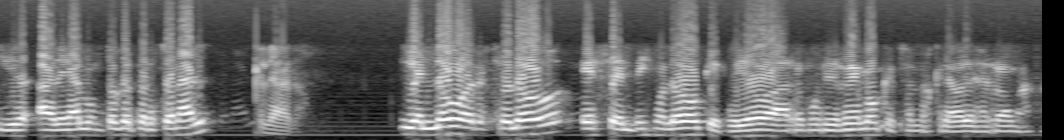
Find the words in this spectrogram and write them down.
y agregarle un toque personal. Claro. Y el logo de nuestro logo es el mismo logo que cuidó a Remo y Remo, que son los creadores de Roma,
